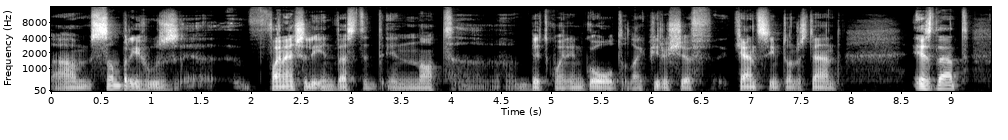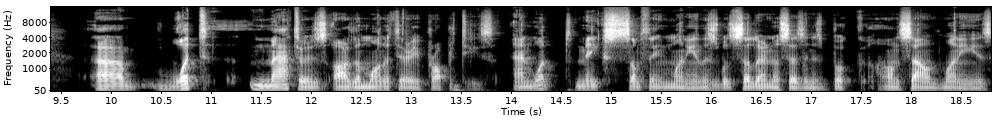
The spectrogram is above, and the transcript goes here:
um, somebody who's uh, financially invested in not uh, Bitcoin, in gold, like Peter Schiff, can't seem to understand, is that um, what matters are the monetary properties. And what makes something money and this is what salerno says in his book on sound money is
